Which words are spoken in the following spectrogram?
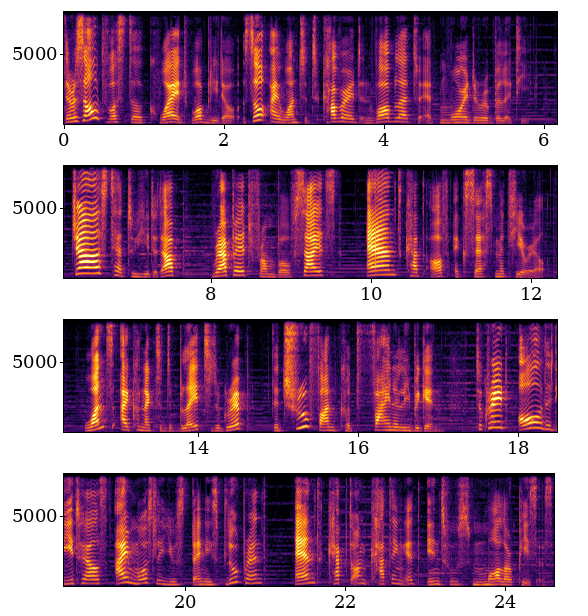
The result was still quite wobbly though, so I wanted to cover it in Worbla to add more durability. Just had to heat it up, wrap it from both sides and cut off excess material. Once I connected the blade to the grip, the true fun could finally begin. To create all the details, I mostly used Benny's blueprint and kept on cutting it into smaller pieces.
